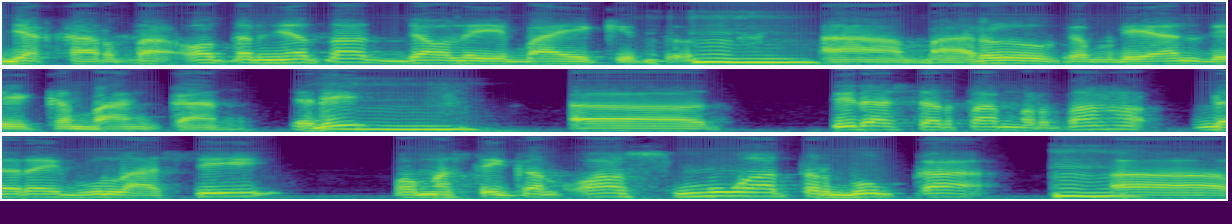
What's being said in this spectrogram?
Jakarta oh ternyata jauh lebih baik itu mm. ah, baru kemudian dikembangkan jadi mm. uh, tidak serta merta deregulasi memastikan oh semua terbuka mm. uh,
